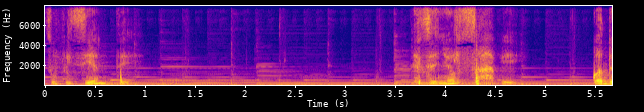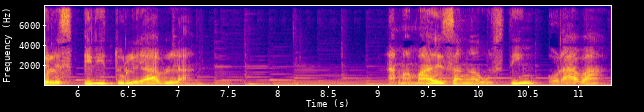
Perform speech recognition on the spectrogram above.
Suficiente. El Señor sabe cuando el Espíritu le habla. La mamá de San Agustín oraba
